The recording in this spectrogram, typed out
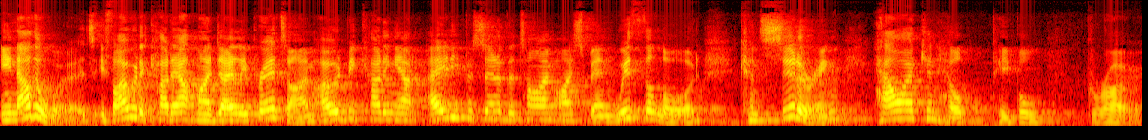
In other words, if I were to cut out my daily prayer time, I would be cutting out 80% of the time I spend with the Lord considering how I can help people grow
